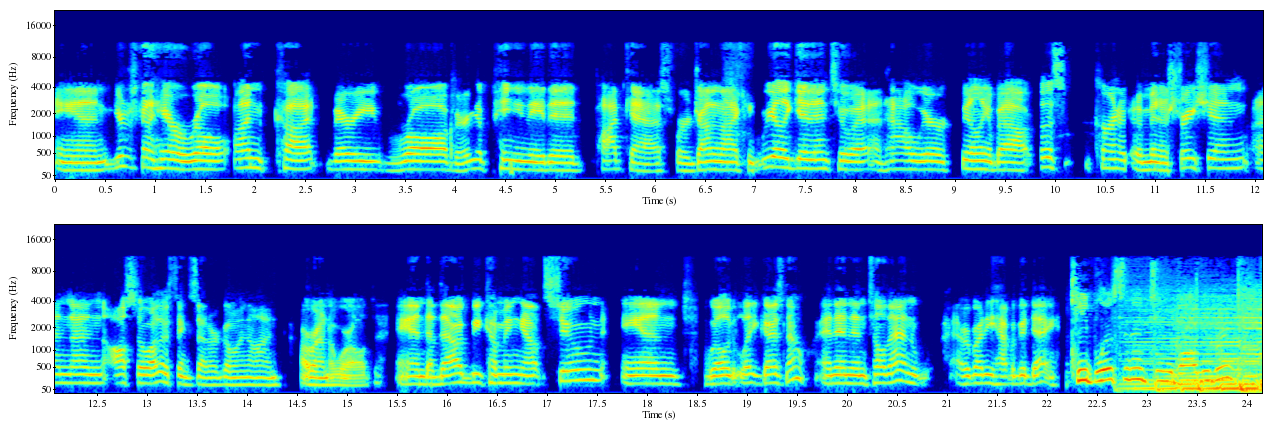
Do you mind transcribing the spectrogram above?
And you're just going to hear a real uncut, very raw, very opinionated podcast where John and I can really get into it and how we're feeling about this current administration and then also other things that are going on around the world. And that would be coming out soon and we'll let you guys know. And then until then, everybody have a good day. Keep listening to Ubaldi Brief.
